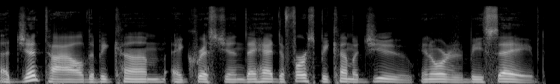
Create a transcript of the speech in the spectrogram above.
a Gentile to become a Christian, they had to first become a Jew in order to be saved.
